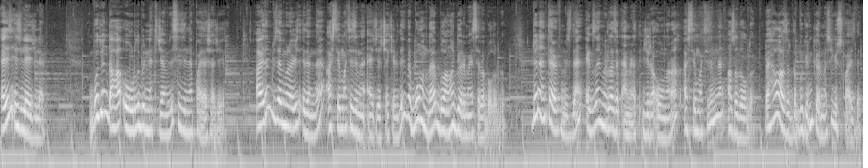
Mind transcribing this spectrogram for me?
Əziz izləyicilər, bu gün daha uğurlu bir nəticəmizi sizinlə paylaşacağıq. Aydın bizə müraciət edəndə astigmatizmdən əziyyət çəkirdi və bu onda bulanıq görməyə səbəb olurdu. Dünən tərəfimizdən ekzamer lazer əməliyyatı icra olunaraq astigmatizmdən azad oldu və hal-hazırda bu gün görməsi 100%-dir.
